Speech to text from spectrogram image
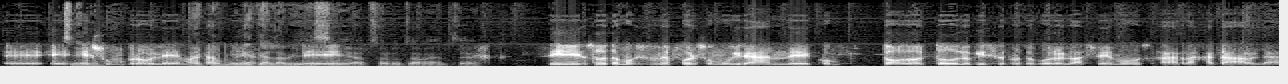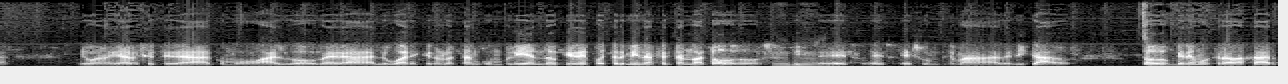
eh, es, Sí. es un problema Te también. complica la vida. ¿sí? Sí, absolutamente. Sí, nosotros estamos haciendo un esfuerzo muy grande con todo, todo lo que dice el protocolo lo hacemos a rajatabla. Y bueno, y a veces te da como algo ver a lugares que no lo están cumpliendo, que después termina afectando a todos. ¿viste? Es, es, es un tema delicado. Todos Sí. queremos trabajar,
